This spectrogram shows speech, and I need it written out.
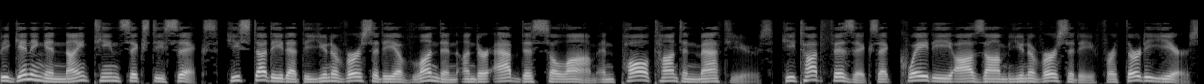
Beginning in 1966, he studied at the University of London under Abdus Salam and Paul Taunton Matthews. He taught physics at Quaid-e-Azam University for 30 years,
